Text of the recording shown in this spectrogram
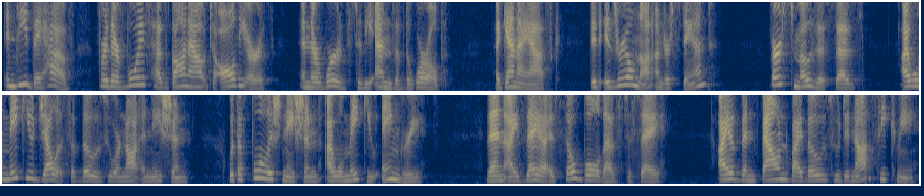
Indeed, they have, for their voice has gone out to all the earth, and their words to the ends of the world. Again I ask, did Israel not understand? First, Moses says, I will make you jealous of those who are not a nation. With a foolish nation I will make you angry. Then Isaiah is so bold as to say, I have been found by those who did not seek me.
